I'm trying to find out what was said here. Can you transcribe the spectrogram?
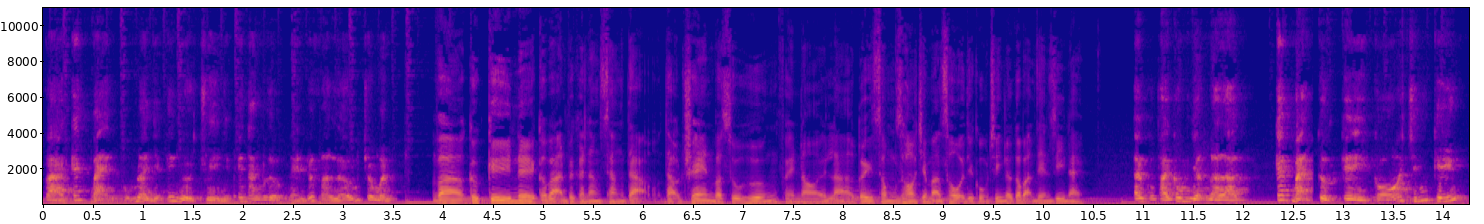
Và các bạn cũng là những cái người truyền những cái năng lượng này rất là lớn cho mình. Và cực kỳ nể các bạn về khả năng sáng tạo, tạo trend và xu hướng phải nói là gây sóng gió trên mạng xã hội thì cũng chính là các bạn Gen Z này. Em cũng phải công nhận là là các bạn cực kỳ có chính kiến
